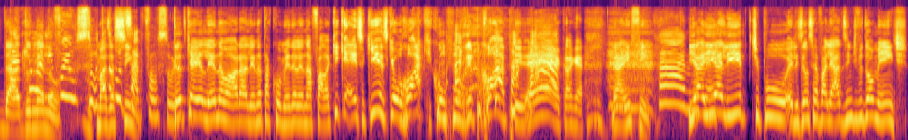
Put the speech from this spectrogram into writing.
da, do menu. Foi um surto, Mas todo assim, sabe que foi um surto. Tanto que a Helena, uma hora a Helena tá comendo, a Helena fala: O que, que é isso aqui? Isso aqui é o rock com o hip hop. é, claro que é. É, enfim. Ai, E aí, Deus. ali, tipo, eles iam ser avaliados individualmente,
